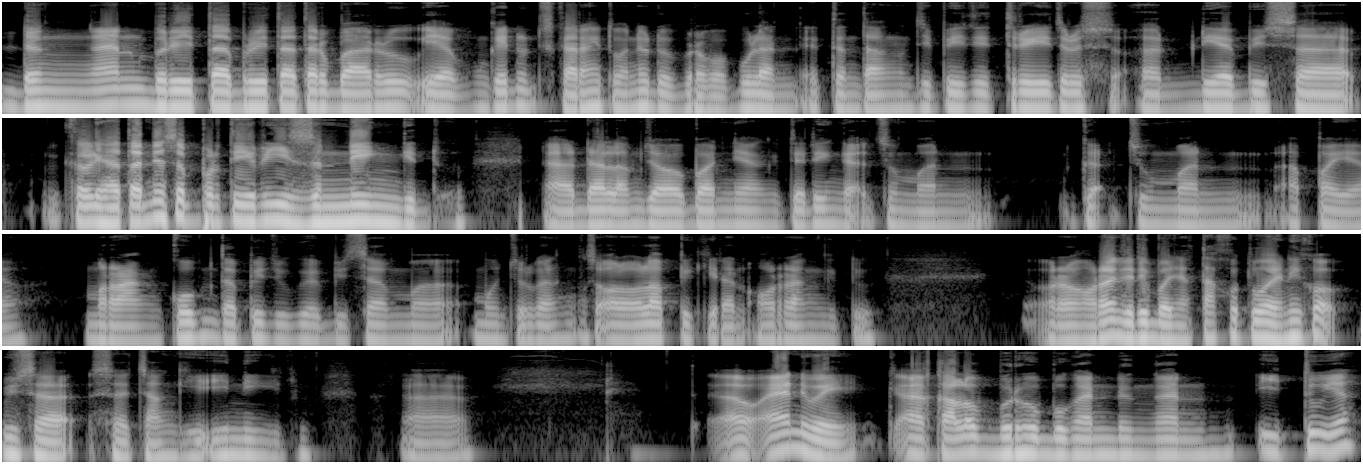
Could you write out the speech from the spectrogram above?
dengan berita-berita terbaru ya mungkin sekarang itu udah berapa bulan eh, tentang GPT-3 terus uh, dia bisa kelihatannya seperti reasoning gitu. Nah, dalam jawabannya jadi nggak cuman gak cuman apa ya merangkum tapi juga bisa memunculkan seolah-olah pikiran orang gitu. Orang-orang jadi banyak takut wah ini kok bisa secanggih ini? gitu. Uh, anyway uh, kalau berhubungan dengan itu ya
